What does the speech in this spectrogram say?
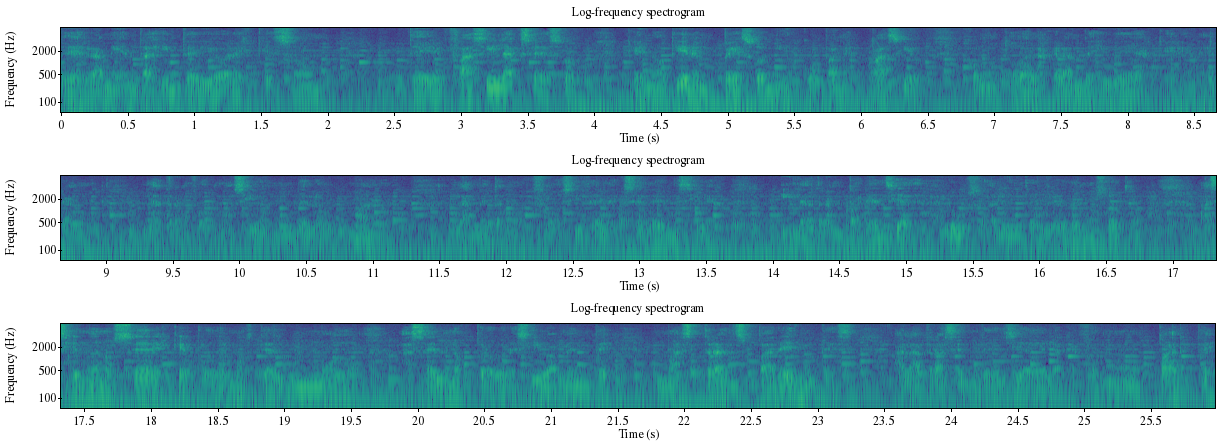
de herramientas interiores que son de fácil acceso, que no tienen peso ni ocupan espacio como todas las grandes ideas que generan la transformación de lo humano, la metamorfosis de la excelencia y la transparencia de la luz al interior de nosotros, haciéndonos seres que podemos de algún modo hacernos progresivamente más transparentes a la trascendencia de la que formamos parte,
